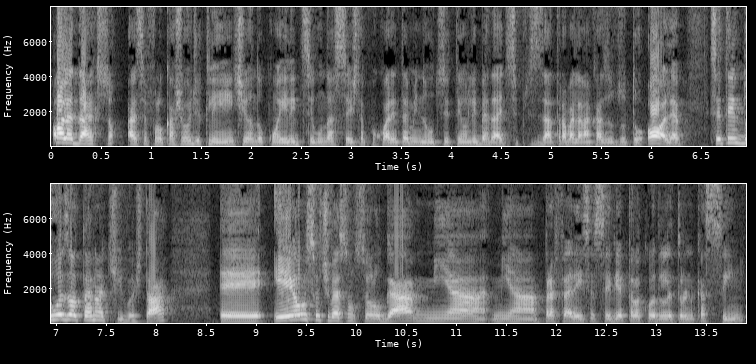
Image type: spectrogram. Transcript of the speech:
Olha, Darkson, aí você falou cachorro de cliente, ando com ele de segunda a sexta por 40 minutos e tenho liberdade se precisar trabalhar na casa do tutor. Olha, você tem duas alternativas, tá? É, eu, se eu tivesse no seu lugar, minha, minha preferência seria pela cor eletrônica sim.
